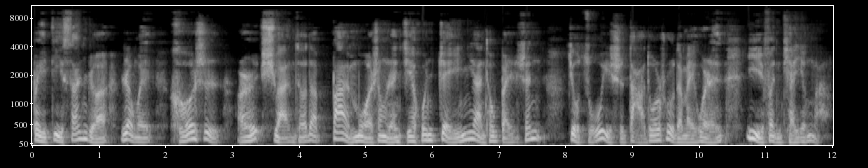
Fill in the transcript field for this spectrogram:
被第三者认为合适而选择的半陌生人结婚，这一念头本身。就足以使大多数的美国人义愤填膺了。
